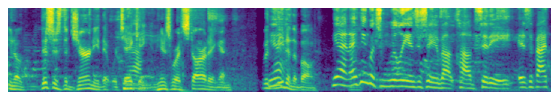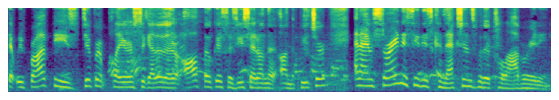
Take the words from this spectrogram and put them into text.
You know, this is the journey that we're taking, Yeah. and here's where it's starting, and with Yeah. meat in the bone. Yeah, and I think what's really interesting about Cloud City is the fact that we've brought these different players together that are all focused, as you said, on the on the future. And I'm starting to see these connections where they're collaborating.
